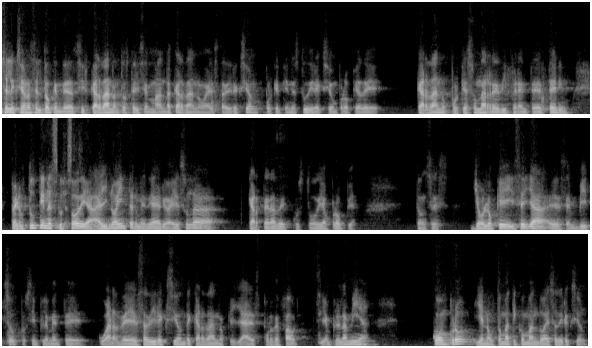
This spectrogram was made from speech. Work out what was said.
seleccionas el token de decir Cardano, entonces te dice manda Cardano a esta dirección, porque tienes tu dirección propia de Cardano, porque es una red diferente de Ethereum. Pero tú tienes custodia, ahí no hay intermediario, ahí es una cartera de custodia propia. Entonces, yo lo que hice ya es en Bitso, pues simplemente guardé esa dirección de Cardano, que ya es por default siempre la mía, compro y en automático mando a esa dirección.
